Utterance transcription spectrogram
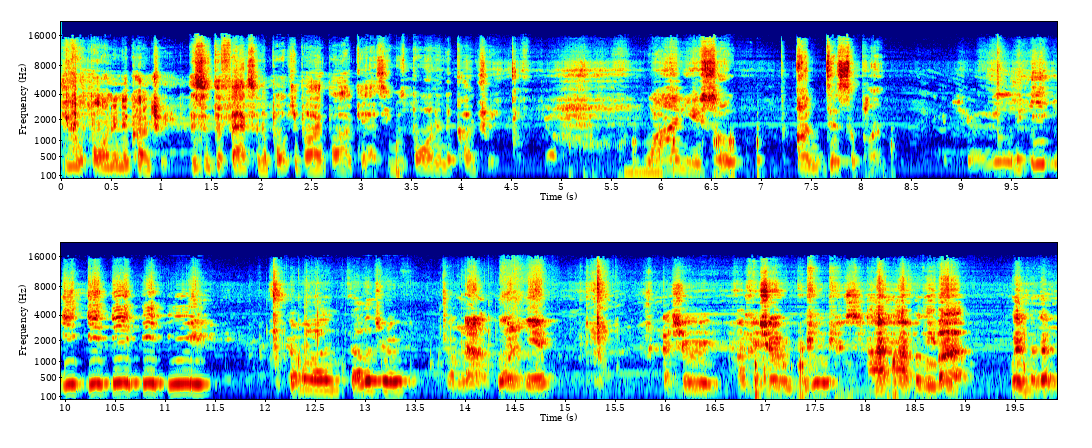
You were born in the country. This is the Facts in the Porcupine podcast. He was born in the country. Why are you so undisciplined? Come on, tell the truth. I'm not born here. I can show you. I can show you proofs. I, I believe. But Wait a minute.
